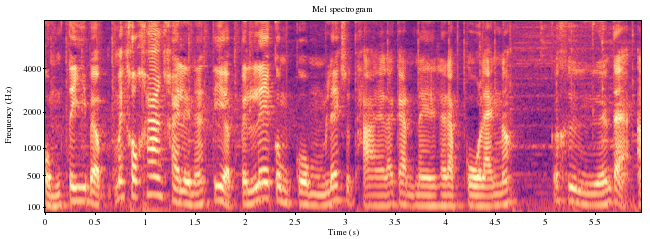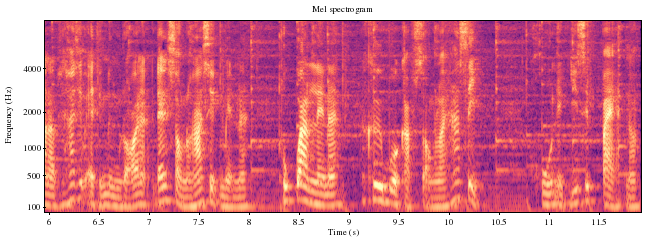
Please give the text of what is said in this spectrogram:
ผมตีแบบไม่เข้าข้างใครเลยนะ ตีแบบเป็นเลขกลมๆ เลขสุดท้ายแล้วกันในระดับโกแรงเนาะ ก็คือตั้งแต่อันดับ 51 ถึง 100เนี่ยได้ 250 เมตรนะ ทุกวันเลยนะ ก็คือบวกกับ 250 คูณอีก 28 เนาะ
